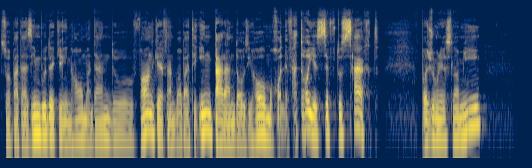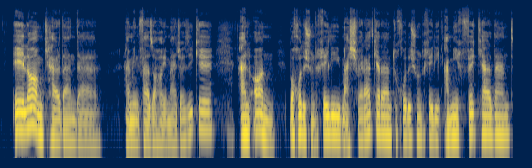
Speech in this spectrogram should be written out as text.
صحبت از این بوده که اینها اومدند و فاند گرفتند بابت این براندازی ها و مخالفت های سفت و سخت با جمهوری اسلامی اعلام کردند در همین فضاهای مجازی که الان با خودشون خیلی مشورت کردند تو خودشون خیلی عمیق فکر کردند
